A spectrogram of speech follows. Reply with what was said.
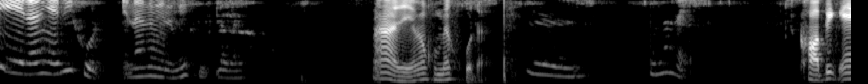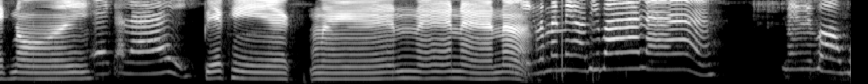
มีนั่นไงที่ขุดไอ้นั่นทำไมเราไม่ขุดเลยน่าดีมันคงไม่ขุดอะ อืมคุณนั่นแหละขอปิกเอ็กหน่อยเอกอะไรปิกเอ็กแน่แน่แน่น่ะเอกแล้วมันไม่เอาที่บ้านน่ะไม่ไม่บอกผ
